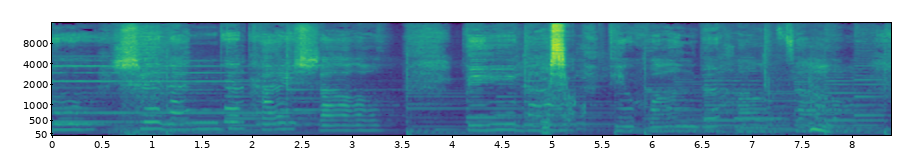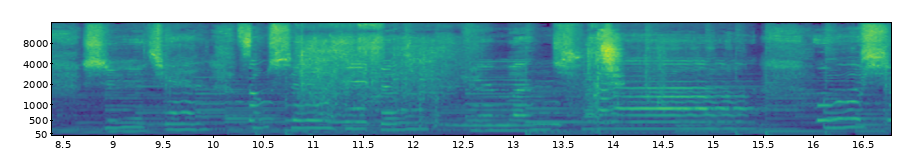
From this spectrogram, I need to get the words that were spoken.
处是蓝的太少，地老天荒的好早，时间总是越等越漫长。无暇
